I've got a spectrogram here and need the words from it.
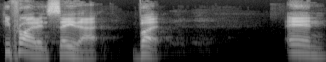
He probably didn't say that, but, and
